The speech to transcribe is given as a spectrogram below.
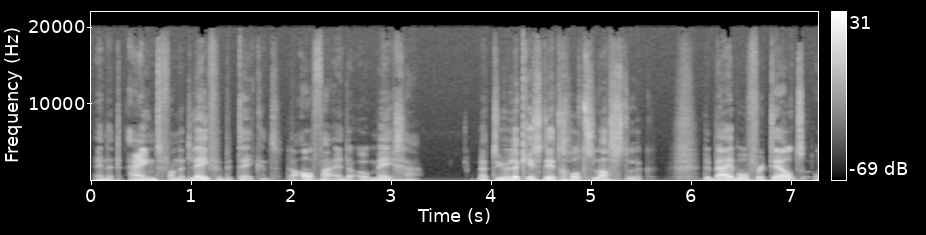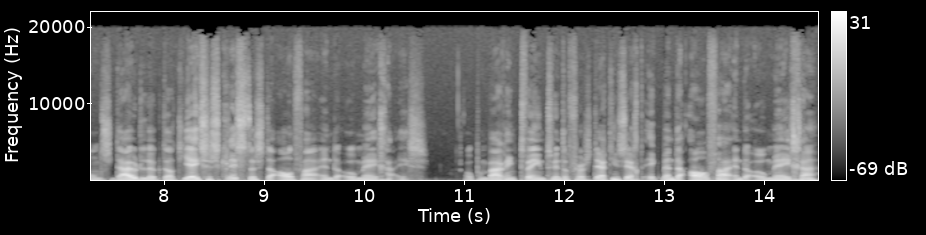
en het eind van het leven betekent, de alfa en de omega. Natuurlijk is dit godslastelijk. De Bijbel vertelt ons duidelijk dat Jezus Christus de Alpha en de Omega is. Openbaring 22, vers 13 zegt: Ik ben de Alpha en de Omega,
